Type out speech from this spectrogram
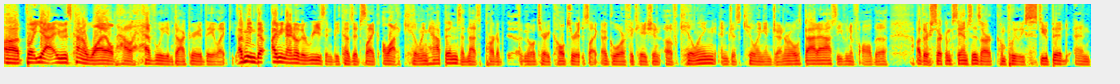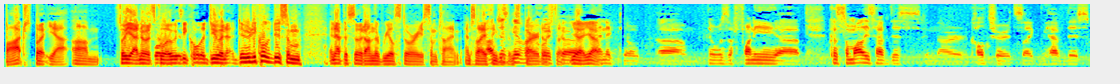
Uh, but yeah, it was kind of wild how heavily indoctrinated they like. I mean, the, I mean, I know the reason because it's like a lot of killing happens and that's part of the military culture is like a glorification of killing and just killing in general is badass, even if all the other circumstances are completely stupid and botched. But yeah, um, so yeah, no, it's cool. It would be cool to do an it would be cool to do some an episode on the real story sometime. And so I I'll think just you've give a inspired quick us to uh, yeah, yeah. anecdote. Um, there was a funny because Somalis have this in our culture. It's like we have this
